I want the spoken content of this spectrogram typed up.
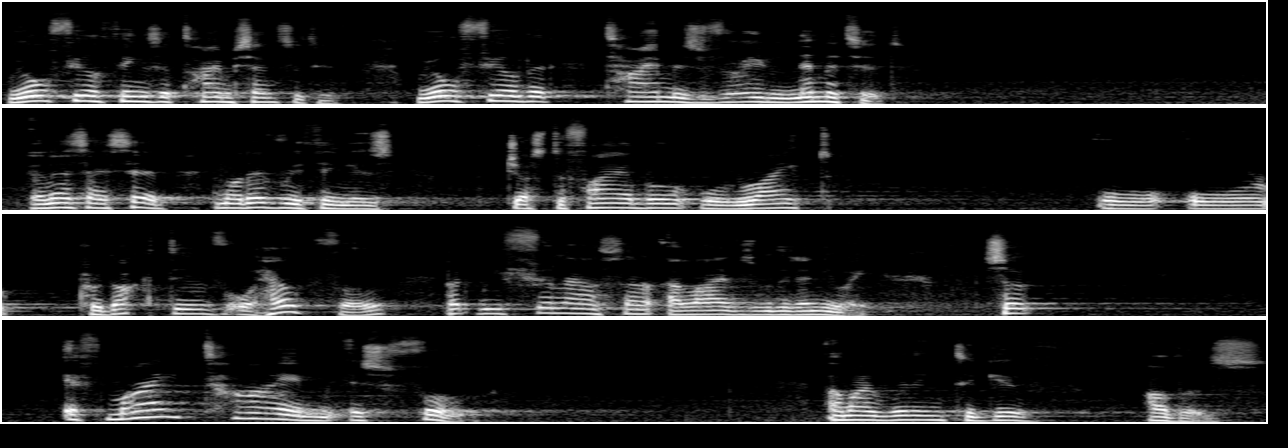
We all feel things are time sensitive. We all feel that time is very limited. And as I said, not everything is justifiable or right or, or productive or helpful, but we fill our, our lives with it anyway. So, if my time is full, am I willing to give others?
